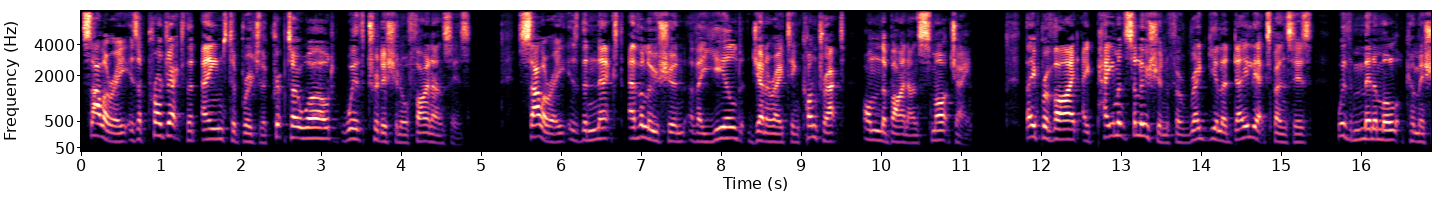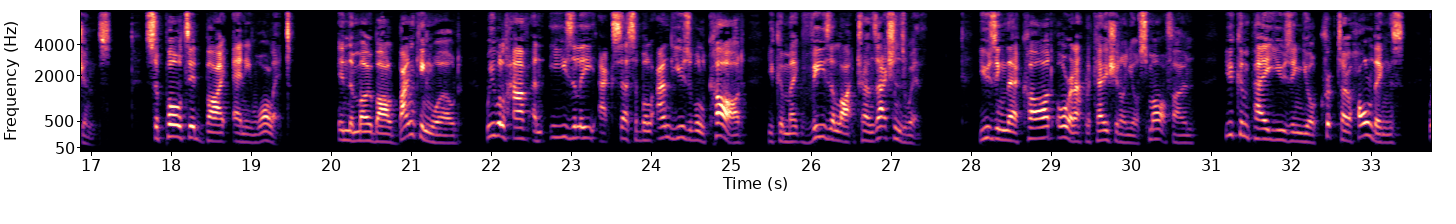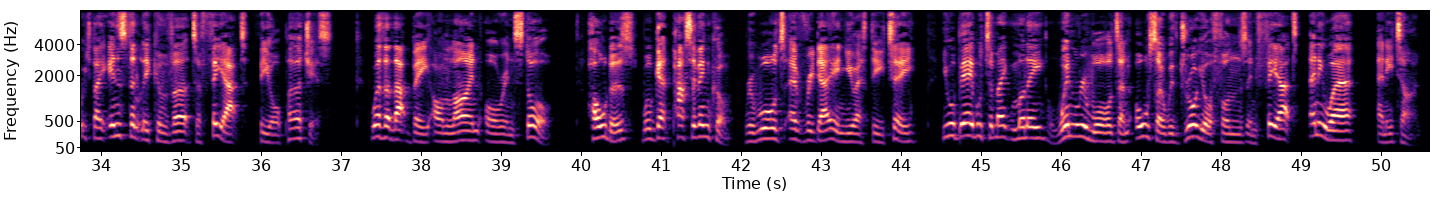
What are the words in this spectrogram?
Salary is a project that aims to bridge the crypto world with traditional finances. Salary is the next evolution of a yield generating contract on the Binance Smart Chain. They provide a payment solution for regular daily expenses with minimal commissions, supported by any wallet. In the mobile banking world, we will have an easily accessible and usable card you can make Visa like transactions with. Using their card or an application on your smartphone, you can pay using your crypto holdings, which they instantly convert to fiat for your purchase, whether that be online or in store. Holders will get passive income, rewards every day in USDT. You will be able to make money, win rewards, and also withdraw your funds in fiat anywhere, anytime.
